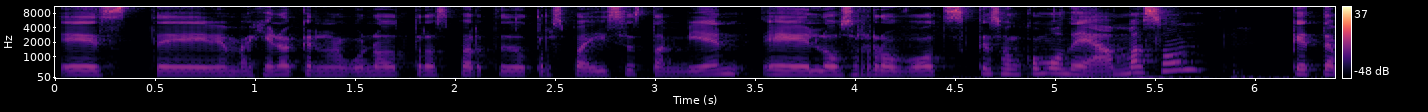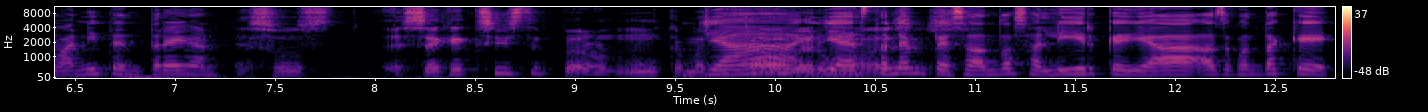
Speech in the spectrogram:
este, me imagino que en alguna otras partes de otros países también, eh, los robots que son como de Amazon, que te van y te entregan. Esos, eh, sé que existen, pero nunca me ha ya, tocado ver Ya están empezando a salir, que ya, haz de cuenta que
